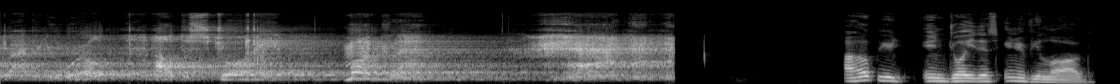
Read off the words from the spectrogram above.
arrive in your world, I hope you enjoy this interview log.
